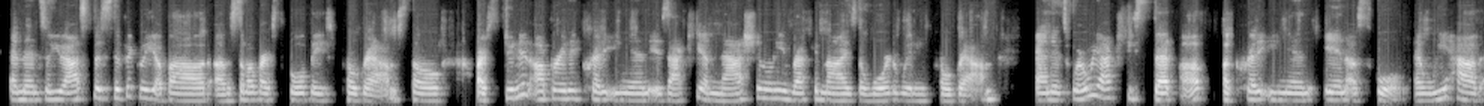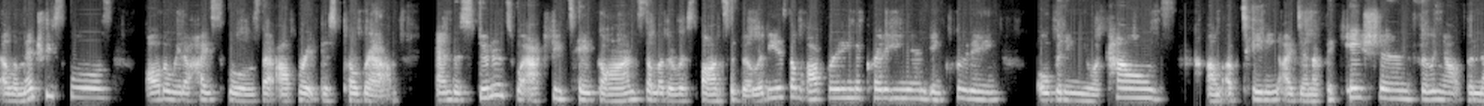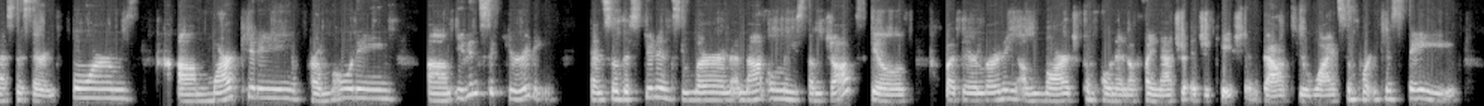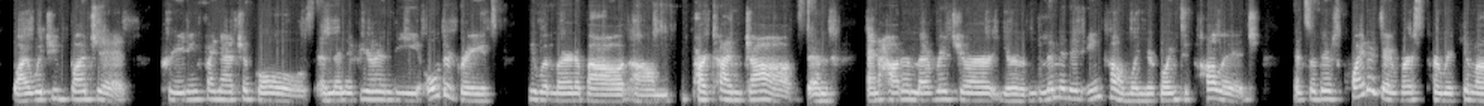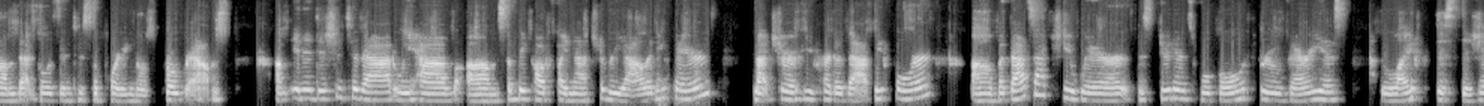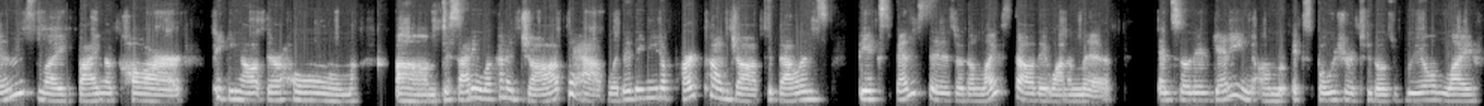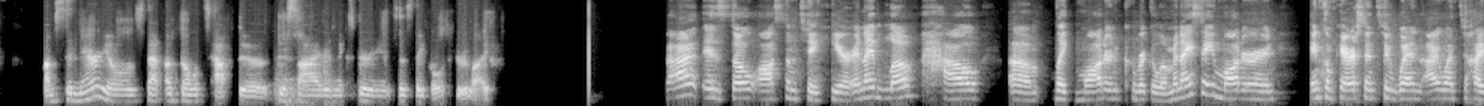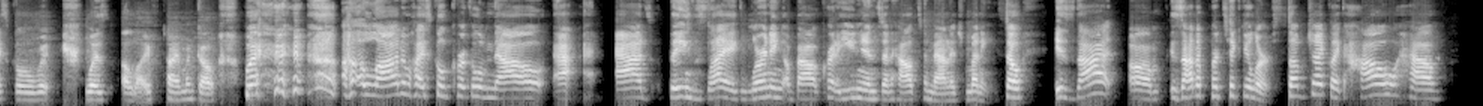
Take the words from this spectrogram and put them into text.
And then, so you asked specifically about um, some of our school based programs. So, our student operated credit union is actually a nationally recognized award winning program. And it's where we actually set up a credit union in a school. And we have elementary schools all the way to high schools that operate this program. And the students will actually take on some of the responsibilities of operating the credit union, including opening new accounts, um, obtaining identification, filling out the necessary forms, um, marketing, promoting, um, even security. And so the students learn not only some job skills, but they're learning a large component of financial education down to why it's important to save, why would you budget, creating financial goals. And then if you're in the older grades, you would learn about um, part-time jobs and and how to leverage your, your limited income when you're going to college. And so there's quite a diverse curriculum that goes into supporting those programs. Um, in addition to that, we have um, something called financial reality fairs. Not sure if you've heard of that before, uh, but that's actually where the students will go through various life decisions like buying a car, picking out their home, um, deciding what kind of job to have, whether they need a part time job to balance the expenses or the lifestyle they want to live. And so they're getting um, exposure to those real life um, scenarios that adults have to decide and experience as they go through life. That is so awesome to hear. And I love how, um, like, modern curriculum, and I say modern in comparison to when I went to high school, which was a lifetime ago. But a lot of high school curriculum now adds things like learning about credit unions and how to manage money. So is that um, is that a particular subject? Like how have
